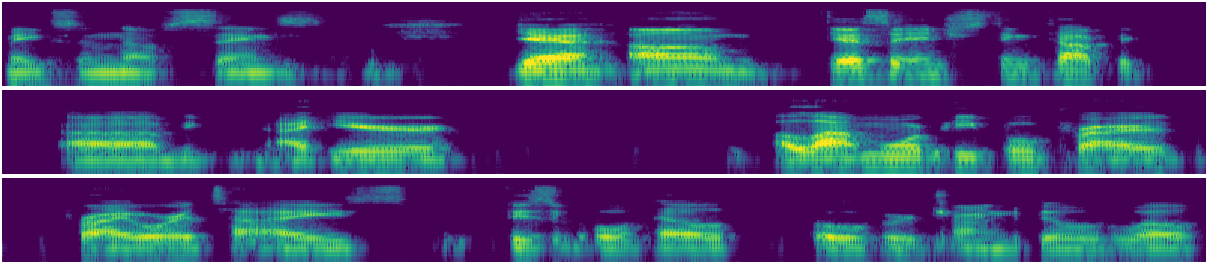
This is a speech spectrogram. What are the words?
makes enough sense. Yeah, um, that's an interesting topic. Uh, I hear a lot more people prior prioritize physical health over trying to build wealth,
